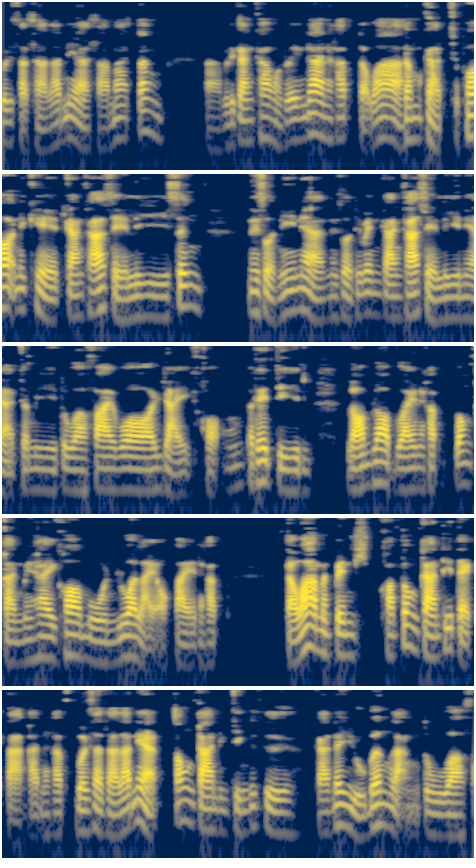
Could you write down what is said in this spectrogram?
บริษัทสหรัฐเนี่ยสามารถตั้ง บริการข้าวของตัวเองได้นะครับ แต่ว่าจำกัดเฉพาะในเขตการค้าเสรี ซึ่งในส่วนนี้เนี่ยในส่วนที่เป็นการค้าเสรีเนี่ยจะมีตัวไฟวอลใหญ่ของประเทศจีน ล้อมรอบไว้นะครับ ป้องกันไม่ให้ข้อมูลล่วไหลออกไปนะครับ แต่ว่ามันเป็นความต้องการที่แตกต่างกันนะครับ บริษัทสหรัฐเนี่ยต้องการจริง ๆ ก็คือ การได้อยู่เบื้องหลังตัวไฟ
